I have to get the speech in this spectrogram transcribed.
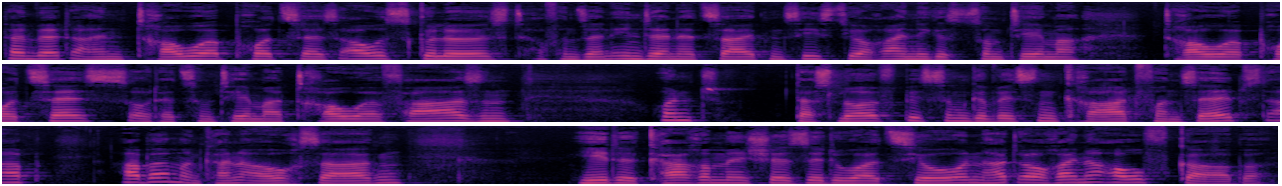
dann wird ein Trauerprozess ausgelöst. Auf unseren Internetseiten siehst du auch einiges zum Thema Trauerprozess oder zum Thema Trauerphasen. Und das läuft bis zum gewissen Grad von selbst ab. Aber man kann auch sagen, jede karmische Situation hat auch eine Aufgabe.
